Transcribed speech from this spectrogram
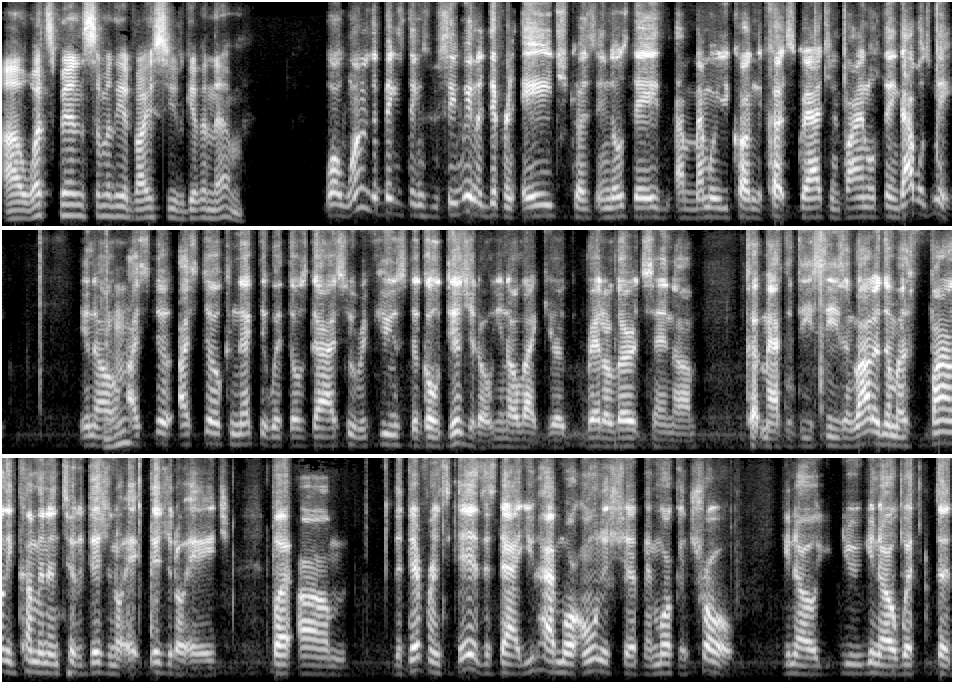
uh, what's been some of the advice you've given them? Well, one of the biggest things we see, we're in a different age because in those days, I remember you calling the cut, scratch, and vinyl thing. That was me. You know, mm-hmm. I still I still connected with those guys who refused to go digital. You know, like your Red Alerts and um, Cutmaster DCs, and a lot of them are finally coming into the digital digital age. But um, the difference is is that you have more ownership and more control. You know, you you know with the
